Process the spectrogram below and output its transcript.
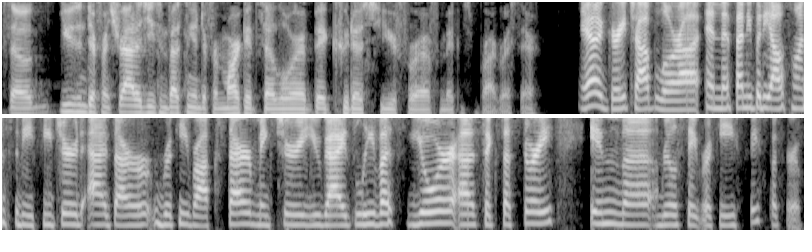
So using different strategies, investing in different markets. So Laura, big kudos to you for uh, for making some progress there. Yeah, great job, Laura. And if anybody else wants to be featured as our rookie rock star, make sure you guys leave us your uh, success story in the Real Estate Rookie Facebook group.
